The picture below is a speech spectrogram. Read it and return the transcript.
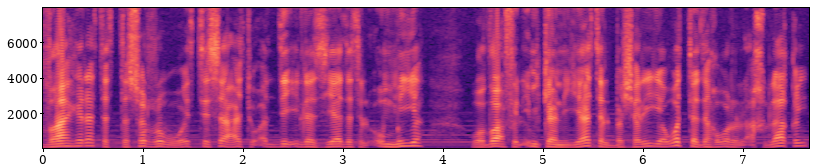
ظاهرة التسرب واتساعه تؤدي إلى زيادة الأمية وضعف الإمكانيات البشرية والتدهور الأخلاقي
